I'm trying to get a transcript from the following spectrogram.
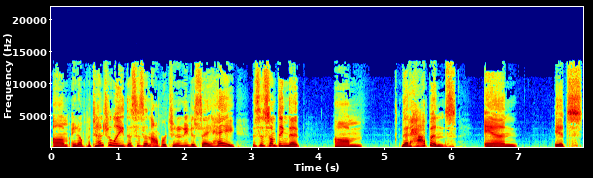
um, you know, potentially, this is an opportunity to say, "Hey, this is something that um, that happens, and it's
